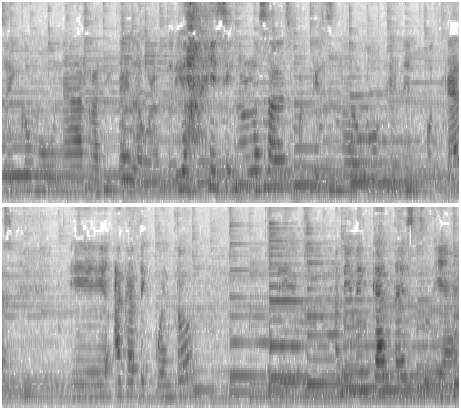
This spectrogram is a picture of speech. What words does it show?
Soy como una ratita de laboratorio y si no lo sabes porque eres nuevo en el podcast, eh, acá te cuento. Eh, a mí me encanta estudiar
